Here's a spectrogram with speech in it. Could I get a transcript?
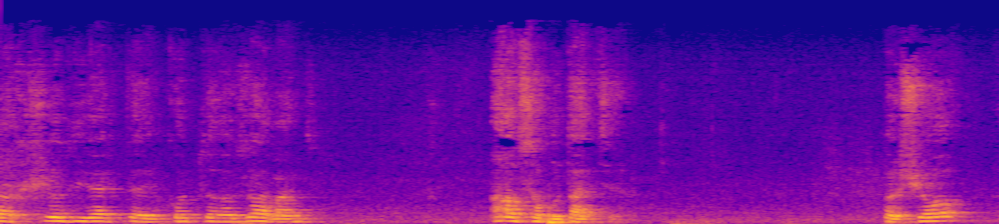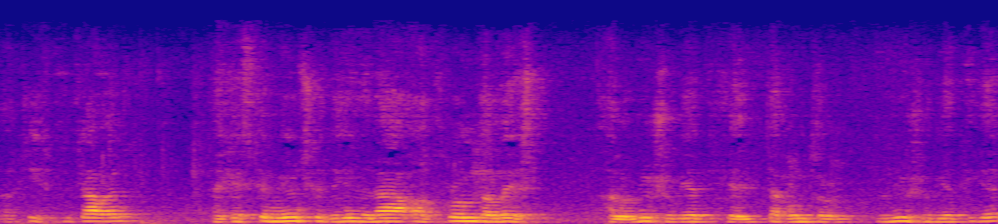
l'acció directa en contra dels alemanys al sabotatge. Per això, aquí explicaven, aquests camions que tenien d'anar al front de l'est a la Unió Soviètica, a lluitar contra la Unió Soviètica,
